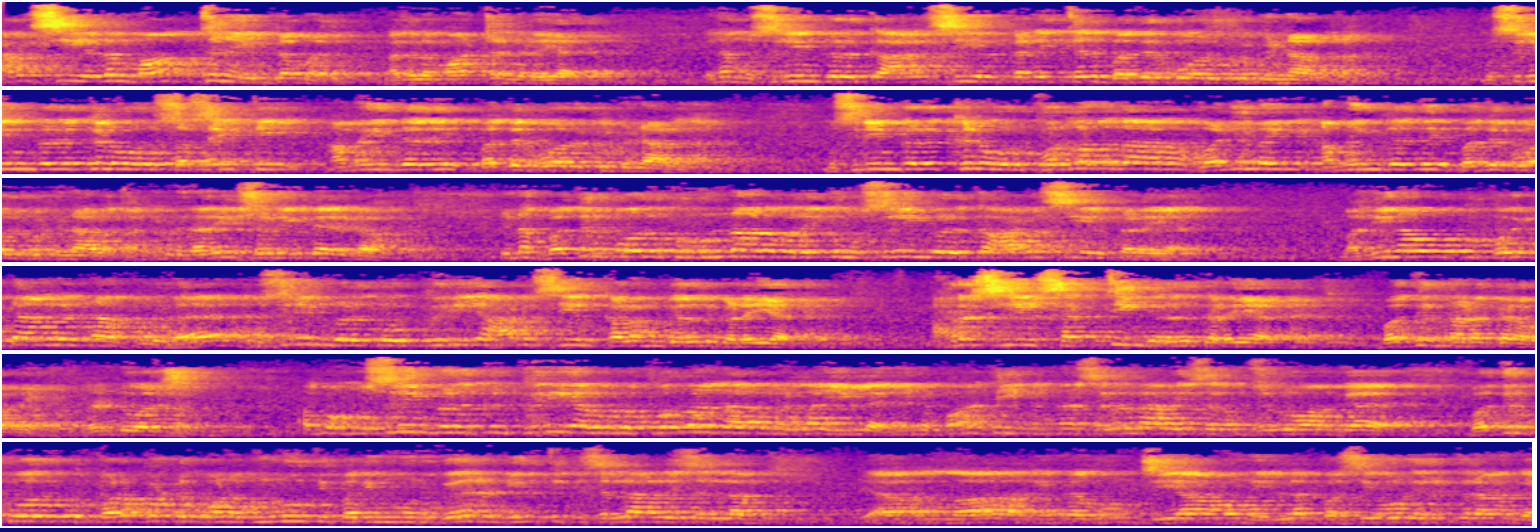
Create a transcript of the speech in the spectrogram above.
அரசியலை மாற்றின யுத்தம் அது. அதில் மாற்றம் கிடையாது. ஏன்னா முஸ்லீம்களுக்கு அரசியல் கிடைத்தது பத்ர் போருக்கு பின்னால் தான் முஸ்லீம்களுக்குன்னு ஒரு சொசைட்டி அமைந்தது பத்ர் போருக்கு பின்னால் தான் முஸ்லீம்களுக்குன்னு ஒரு பொருளாதார வலிமை அமைந்தது பதில் போருக்கு பின்னால் தான் இப்படி நிறைய சொல்லிக்கிட்டே இருக்கலாம். ஏன்னா பதில் போருக்கு முன்னால் வரைக்கும் முஸ்லீம்களுக்கு அரசியல் கிடையாது. மதீனாவுக்கு போயிட்டாங்கன்னா கூட முஸ்லீம்களுக்கு ஒரு பெரிய அரசியல் களம்ங்கிறது கிடையாது. அரசியல் சக்திங்கிறது கிடையாது. பதில் நடக்கிற வரைக்கும் ரெண்டு வருஷம். அப்போ முஸ்லீம்களுக்கு பெரிய அளவில் பொருளாதாரம் எல்லாம் இல்லை. நீங்க பார்த்தீங்கன்னா செல்லல்லாசலம் சொல்லுவாங்க பதில் போருக்கு புறப்பட்டு போன முன்னூத்தி பதிமூணு பேரை நிறுத்திட்டு செல்லாலே செல்லம் அல்லா இன்னமும் எல்லாம் பசியோடு இருக்கிறாங்க.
